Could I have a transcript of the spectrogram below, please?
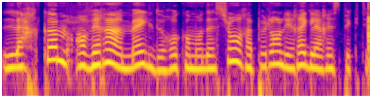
l'ARCOM enverra un mail de recommandation rappelant les règles à respecter.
